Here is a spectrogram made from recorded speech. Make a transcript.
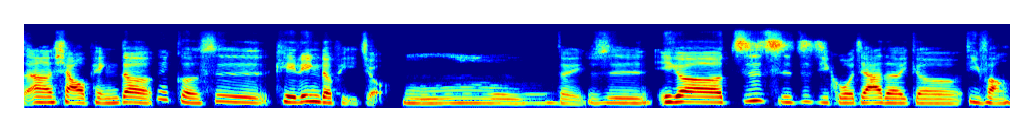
呃小瓶的那个是 Killing 的啤酒，嗯，对，就是一个支持自己国家的一个地方，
